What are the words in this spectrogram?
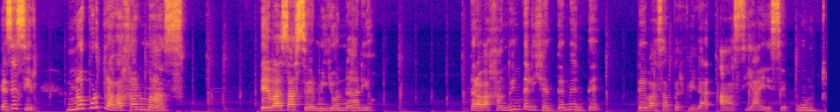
Es decir, no por trabajar más te vas a hacer millonario. Trabajando inteligentemente te vas a perfilar hacia ese punto.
